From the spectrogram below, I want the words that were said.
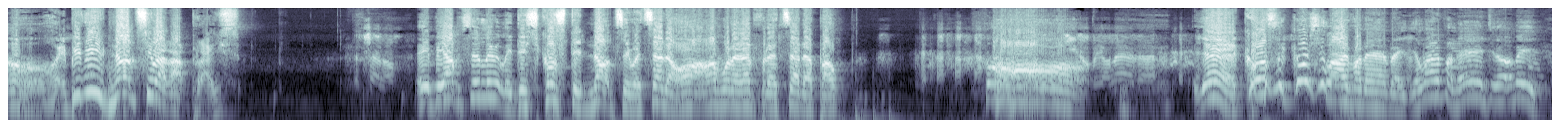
Oh, it'd be rude not to at that price. It'd be absolutely disgusting not to a tenner. Oh, I'll have one of them for a tenner, pal. Oh, I'll be on air there. yeah, of course, of course you're live on air, mate. You're live on air, do you know what I mean?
